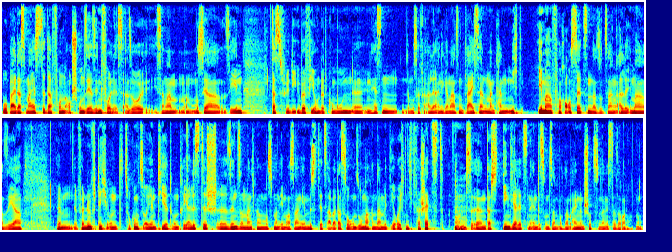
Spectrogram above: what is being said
wobei das meiste davon auch schon sehr sinnvoll ist. Also ich sag mal, man muss ja sehen, dass für die über 400 Kommunen äh, in Hessen, da muss ja für alle einigermaßen gleich sein und man kann nicht immer voraussetzen, dass sozusagen alle immer sehr ähm, vernünftig und zukunftsorientiert und realistisch äh, sind. Und manchmal muss man eben auch sagen, ihr müsst jetzt aber das so und so machen, damit ihr euch nicht verschätzt. Mhm. Und äh, das dient ja letzten Endes unserem, unserem eigenen Schutz und dann ist das auch in Ordnung.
